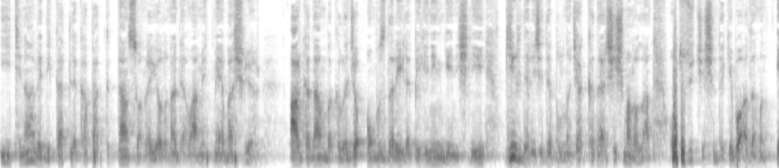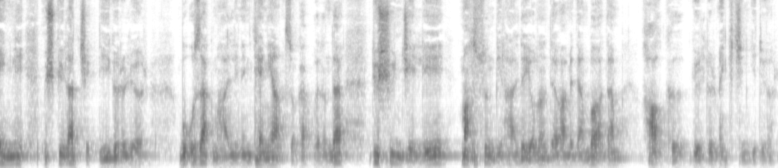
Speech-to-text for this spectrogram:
itina ve dikkatle kapattıktan sonra yoluna devam etmeye başlıyor. Arkadan bakılınca omuzlarıyla belinin genişliği bir derecede bulunacak kadar şişman olan 33 yaşındaki bu adamın enli müşkülat çektiği görülüyor. Bu uzak mahallenin tenya sokaklarında düşünceli, mahzun bir halde yoluna devam eden bu adam halkı güldürmek için gidiyor.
